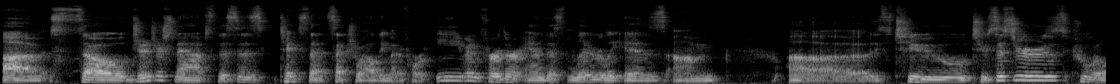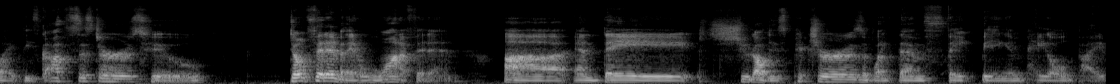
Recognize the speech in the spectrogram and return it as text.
Um, so Ginger Snaps, this is takes that sexuality metaphor even further, and this literally is um, uh, these two two sisters who are like these goth sisters who don't fit in, but they don't want to fit in. Uh, and they shoot all these pictures of like them fake being impaled by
